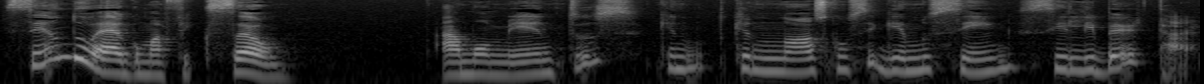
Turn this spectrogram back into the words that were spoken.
Sendo o ego uma ficção, há momentos que, que nós conseguimos sim se libertar.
